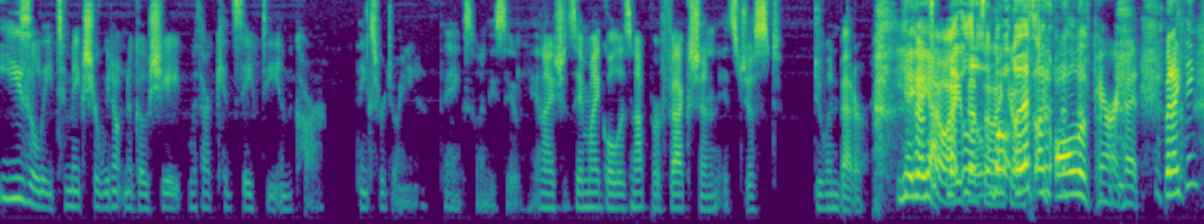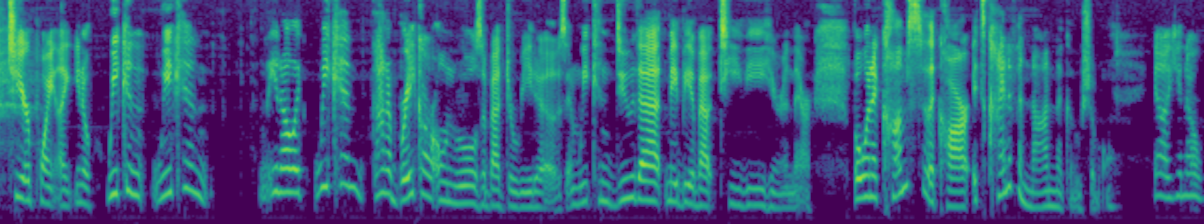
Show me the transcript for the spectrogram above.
easily to make sure we don't negotiate with our kids' safety in the car. Thanks for joining us. Thanks, Wendy Sue. And I should say my goal is not perfection, it's just doing better. Yeah, yeah, yeah. That's, like, I, that's, well, that's like all of parenthood. but I think to your point, like, you know, we can we can you know, like we can kind of break our own rules about Doritos and we can do that maybe about TV here and there. But when it comes to the car, it's kind of a non negotiable. Yeah, you know,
